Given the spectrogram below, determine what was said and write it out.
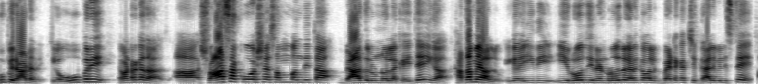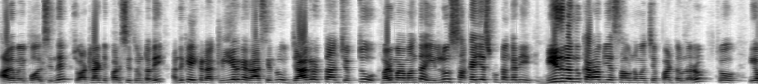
ఊపిరి ఆడది. ఇక ఊపిరి ఏమంటారు కదా ఆ శ్వాసకోశ సంబంధిత వ్యాధులు ఉన్న వాళ్ళకైతే ఇక కథమే వాళ్ళు ఇక ఇది ఈ రోజు ఈ రెండు రోజులు కనుక వాళ్ళకి బయటకు వచ్చి గాలి పిలిస్తే ఆగమైపోవాల్సిందే. సో అట్లాంటి పరిస్థితి ఉంటది. అందుకే ఇక్కడ క్లియర్గా రాసిండ్రు జాగ్రత్త అని చెప్తూ మరి మనమంతా ఇల్లు సక్క చేసుకుంటాం కానీ వీధులందుకు ఖరాబ్ చేస్తా ఉన్నామని చెప్పి అంటున్నారు. సో ఇక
